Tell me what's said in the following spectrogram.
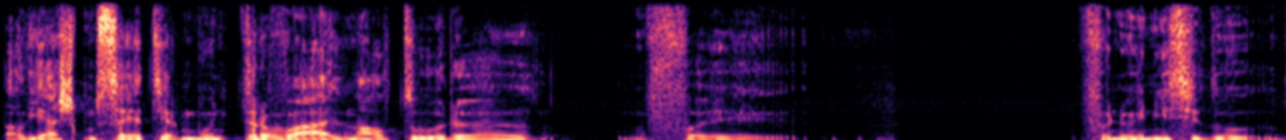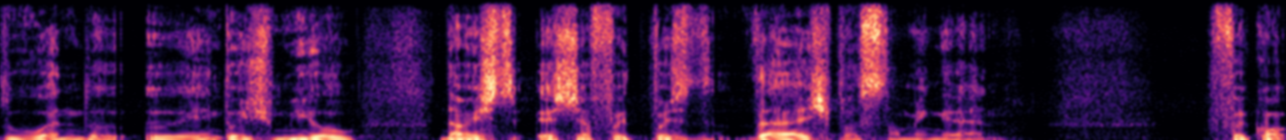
aliás, comecei a ter muito trabalho na altura, foi foi no início do, do ano, em 2000, não, este, este já foi depois da Expo, se não me engano. Foi com,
